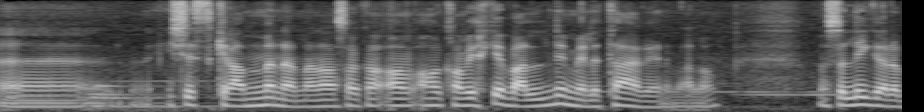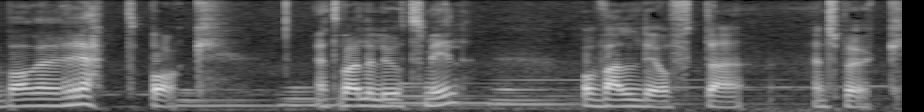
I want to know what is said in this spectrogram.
eh, Ikke skremmende, men altså, han, kan, han, kan, virke veldig militær innimellom. Men så ligger det bare rett bak et veldig lurt smil, og veldig ofte en spøk.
